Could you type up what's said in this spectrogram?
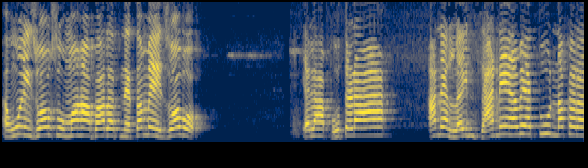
હું જોઉં છું મહાભારત ને તમે જોવો. એલા ભૂતડા આને લઈને જાને હવે તું ન આગળ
